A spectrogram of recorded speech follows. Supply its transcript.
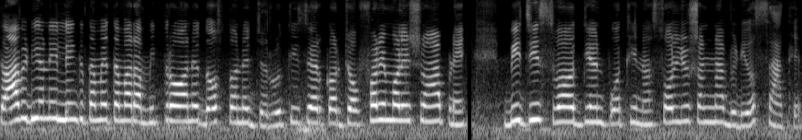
તો આ વિડીયોની લિંક તમે તમારા મિત્રો અને દોસ્તોને જરૂરથી શેર કરજો. ફરી મળીશું આપણે બીજી સ્વ અધ્યયન પોથીના સોલ્યુશનના વીડિયો સાથે.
